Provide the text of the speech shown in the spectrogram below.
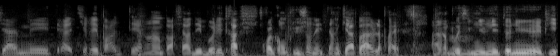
jamais été attiré par le terrain, par faire des lettrages. Je crois qu'en plus j'en étais incapable. Après, à l'impossible Mhm. nul n'est tenu. Et puis,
